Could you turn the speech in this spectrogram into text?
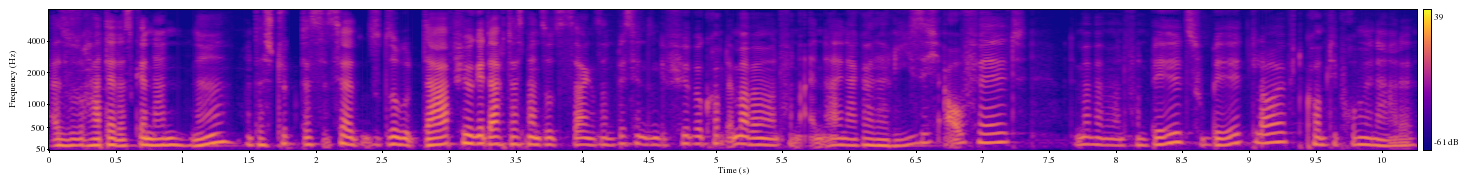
Also so hat er das genannt, ne? Und das Stück, das ist ja so dafür gedacht, dass man sozusagen so ein bisschen ein Gefühl bekommt, immer wenn man von in einer Galerie sich aufhält, immer wenn man von Bild zu Bild läuft, kommt die Promenade.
